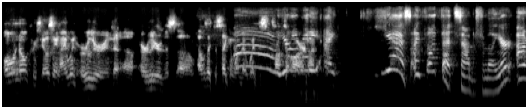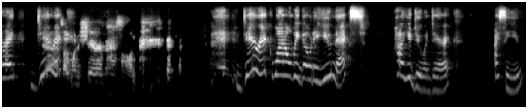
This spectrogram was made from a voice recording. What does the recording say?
Oh no, Christine. I was saying I went earlier in the uh, earlier this. Uh, I was like the second one that went to Oh, talk to Arn. already. I yes, I thought that sounded familiar. All right, Derek. So I want to share and pass on. Derek, why don't we go to you next? How you doing, Derek? I see you.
